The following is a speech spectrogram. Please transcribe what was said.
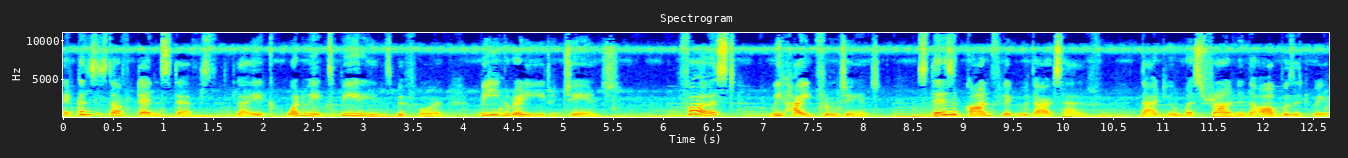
It consists of 10 steps, like what we experienced before being ready to change. First, we hide from change. So there is a conflict with ourselves that you must run in the opposite way.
